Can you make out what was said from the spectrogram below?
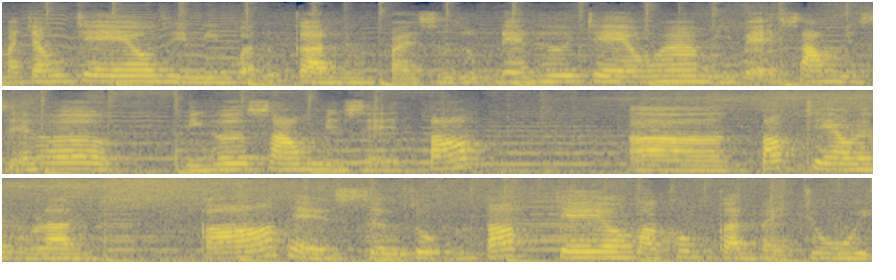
Mà trong treo thì mình vẫn cần phải sử dụng đèn hơi treo ha. Mình vẽ xong mình sẽ hơ mình hơ xong mình sẽ top uh, top treo lên một lần. Có thể sử dụng top treo mà không cần phải chùi.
